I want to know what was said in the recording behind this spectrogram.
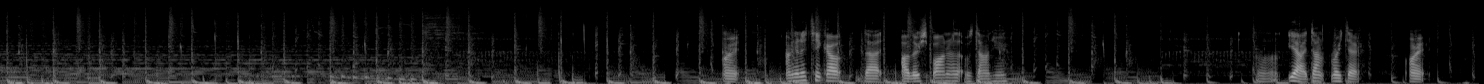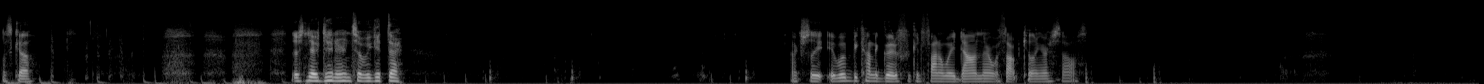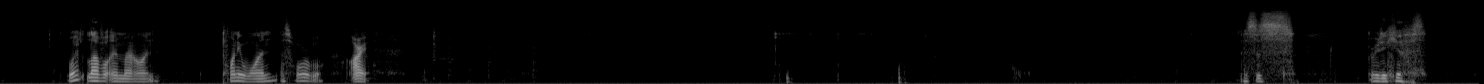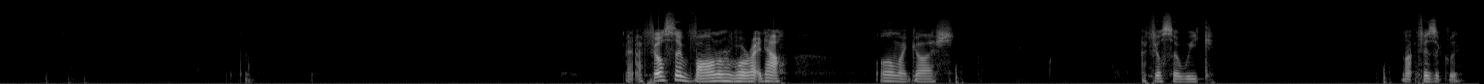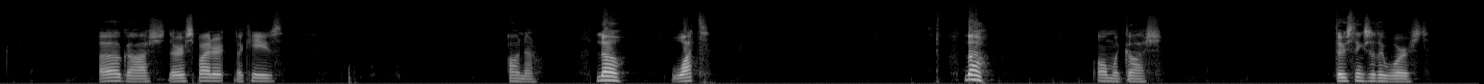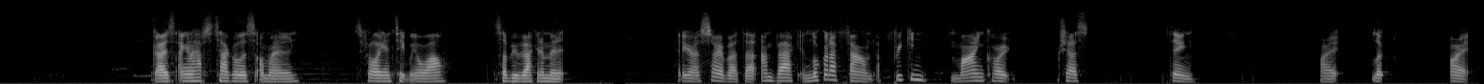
I'm gonna take out that other spawner that was down here. Uh, yeah, down right there. Alright, let's go. There's no dinner until we get there. Actually, it would be kind of good if we could find a way down there without killing ourselves. What level am I on? 21? That's horrible. Alright. This is ridiculous. Man, I feel so vulnerable right now. Oh my gosh. I feel so weak. Not physically. Oh gosh, there's spider, the caves. Oh no. No! What? No! Oh my gosh. Those things are the worst. Guys, I'm gonna have to tackle this on my own. It's probably gonna take me a while. So I'll be back in a minute. Hey guys, sorry about that. I'm back, and look what I found. A freaking minecart chest thing. Alright, look. Alright.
